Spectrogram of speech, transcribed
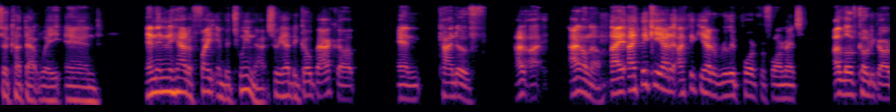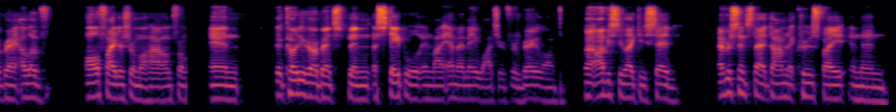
to cut that weight. And, and then he had a fight in between that. So he had to go back up and kind of, I, I I don't know. I, I think he had I think he had a really poor performance. I love Cody Garbrandt. I love all fighters from Ohio. I'm from and Cody Garbrandt's been a staple in my MMA watcher for a very long. But obviously, like you said, ever since that Dominick Cruz fight, and then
